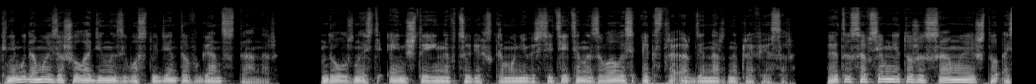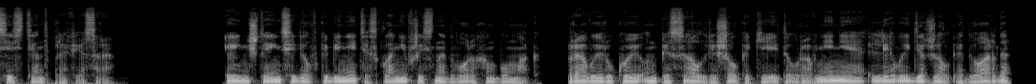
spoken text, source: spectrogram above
к нему домой зашел один из его студентов Ганс Таннер. Должность Эйнштейна в Цюрихском университете называлась «экстраординарный профессор». Это совсем не то же самое, что ассистент профессора. Эйнштейн сидел в кабинете, склонившись над ворохом бумаг. Правой рукой он писал, решал какие-то уравнения, левой держал Эдуарда,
